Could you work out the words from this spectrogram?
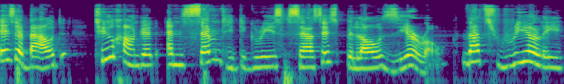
is about 270 degrees Celsius below zero. That's really,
